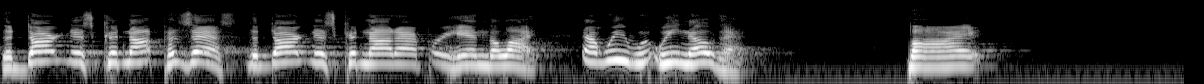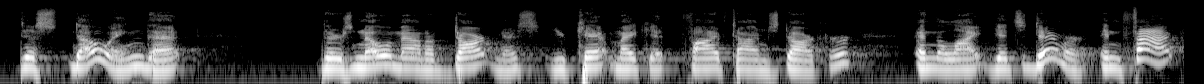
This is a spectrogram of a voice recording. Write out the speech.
The darkness could not possess, the darkness could not apprehend the light. Now, we, we know that by just knowing that there's no amount of darkness, you can't make it five times darker and the light gets dimmer. In fact,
